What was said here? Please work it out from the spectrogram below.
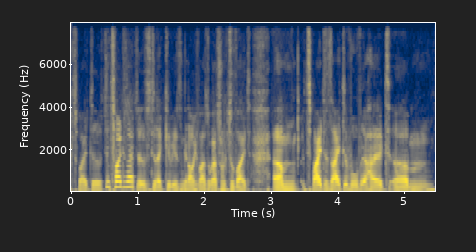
Zweite, die zweite Seite ist direkt gewesen, genau, ich war sogar schon zu weit. Ähm, zweite Seite, wo wir halt, ähm,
